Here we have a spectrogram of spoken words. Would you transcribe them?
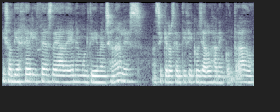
Y son 10 hélices de ADN multidimensionales, así que los científicos ya los han encontrado,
